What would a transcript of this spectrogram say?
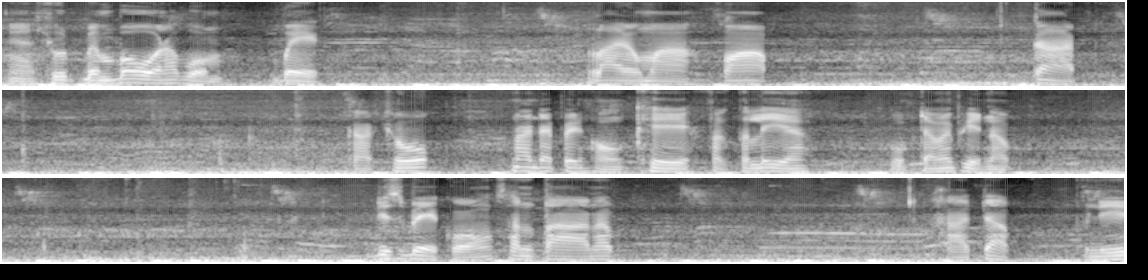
เนี่ยชุดเบมโบนะครับผมเบรกไล่ออกมาฟาบกาดกาดโชคน่าจะเป็นของ K Factory นะผมจำไม่ผิดนะครับ ดิสเบรกของซันตานะครับ ขาจับอันนี้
